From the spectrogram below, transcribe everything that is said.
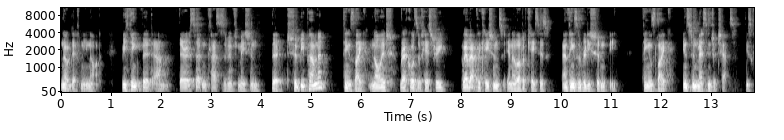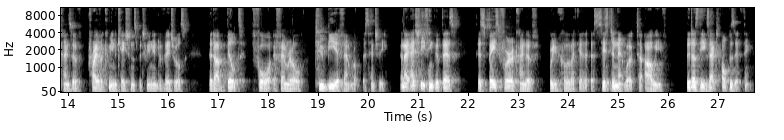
No, definitely not. We think that um, there are certain classes of information that should be permanent, things like knowledge, records of history, web applications in a lot of cases, and things that really shouldn't be. Things like instant messenger chats, these kinds of private communications between individuals that are built for ephemeral, to be ephemeral, essentially. And I actually think that there's, there's space for a kind of, what you call it, like a, a sister network to Arweave that does the exact opposite thing,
